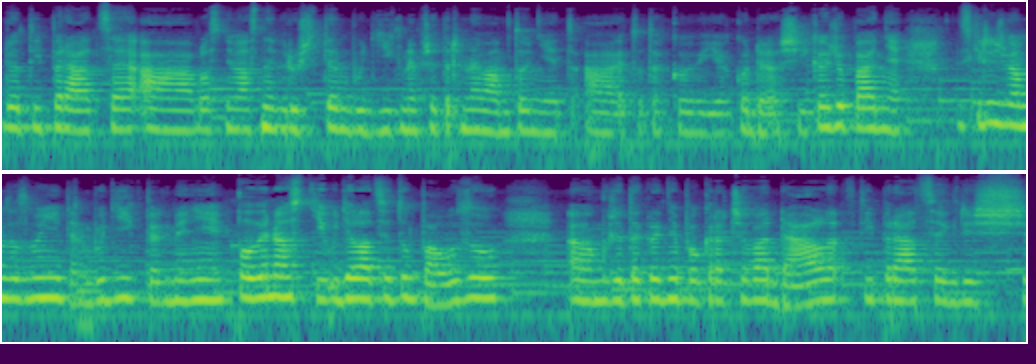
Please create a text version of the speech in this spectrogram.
do té práce a vlastně vás nevyruší ten budík, nepřetrhne vám to nic a je to takový jako delší. Každopádně, vždycky, když vám zazvoní ten budík, tak není povinností udělat si tu pauzu, uh, můžete klidně pokračovat dál v té práci, když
